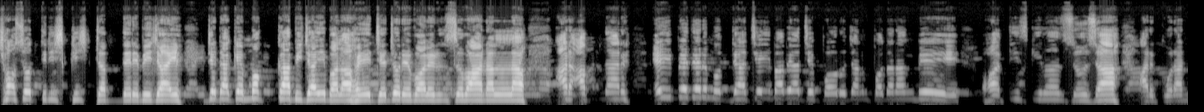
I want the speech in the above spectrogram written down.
ছশো তিরিশ খ্রিস্টাব্দের বিজয়, যেটাকে মক্কা বিজয় বলা হয়েছে। জোরে বলেন আর আপনার এই বেদের মধ্যে আছে, এইভাবে আছে, পরজান পদানাংবে হাদিস কিনা সোজা? আর কোরআন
